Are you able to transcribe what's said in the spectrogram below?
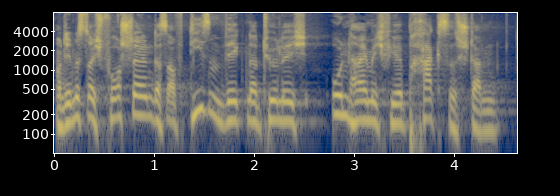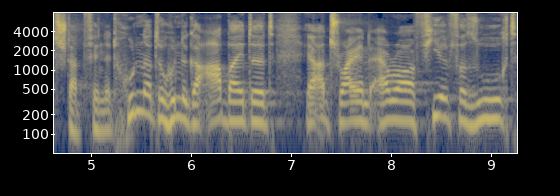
Und ihr müsst euch vorstellen, dass auf diesem Weg natürlich unheimlich viel Praxis stand, stattfindet. Hunderte Hunde gearbeitet, ja, Try and Error, viel versucht.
